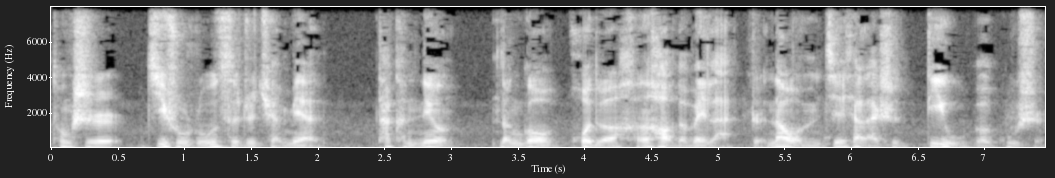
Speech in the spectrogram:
同时技术如此之全面，他肯定能够获得很好的未来。那我们接下来是第五个故事，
